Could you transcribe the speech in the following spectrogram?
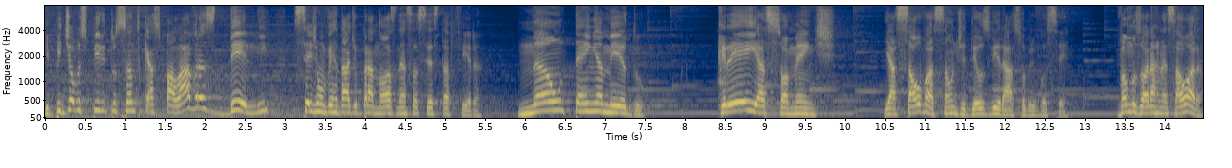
e pedir ao Espírito Santo que as palavras dele sejam verdade para nós nessa sexta-feira. Não tenha medo, creia somente e a salvação de Deus virá sobre você. Vamos orar nessa hora?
